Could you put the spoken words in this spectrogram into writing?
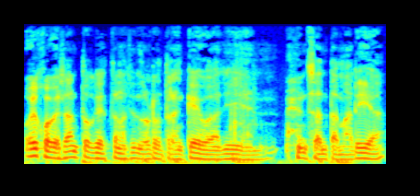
Hoy jueves santo que están haciendo el retranqueo allí en, en Santa María,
